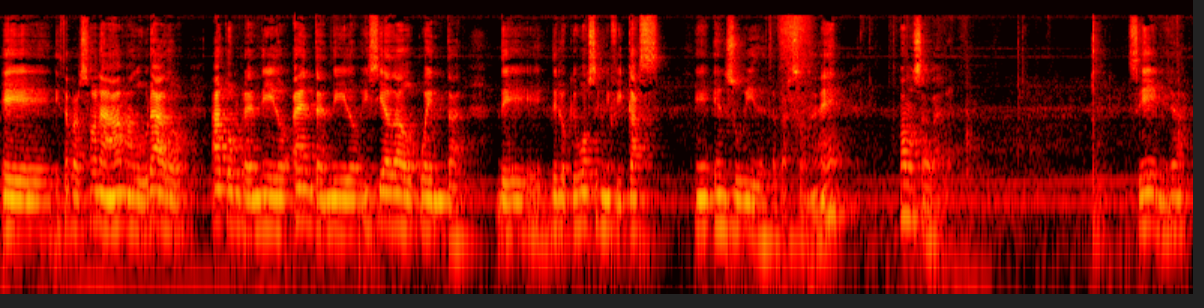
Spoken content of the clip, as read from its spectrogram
Eh, esta persona ha madurado, ha comprendido, ha entendido y se ha dado cuenta de, lo que vos significás eh, en su vida, esta persona. ¿eh? Vamos a ver. Sí, mira.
